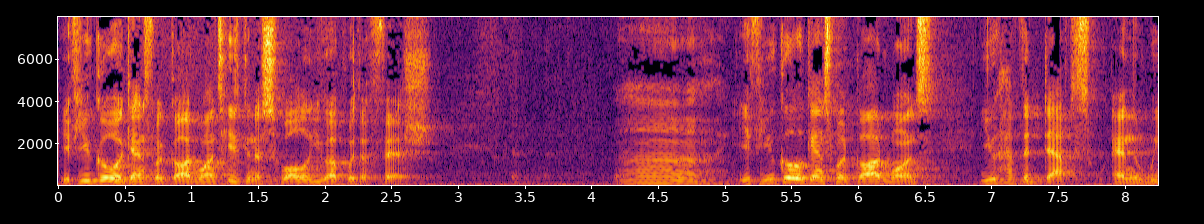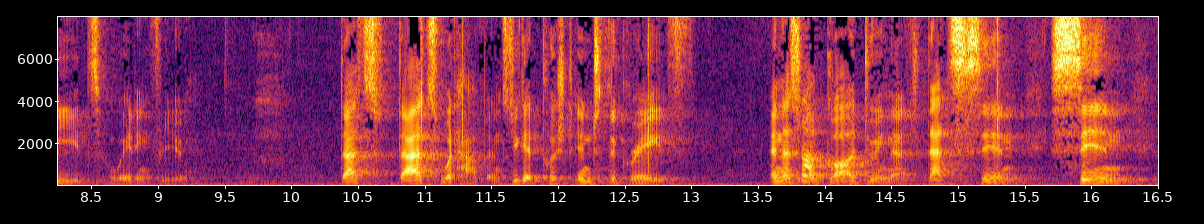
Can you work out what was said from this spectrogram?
if you go against what God wants, He's going to swallow you up with a fish. Uh, if you go against what God wants, you have the depths and the weeds waiting for you. That's, that's what happens. You get pushed into the grave. And that's not God doing that, that's sin. Sin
